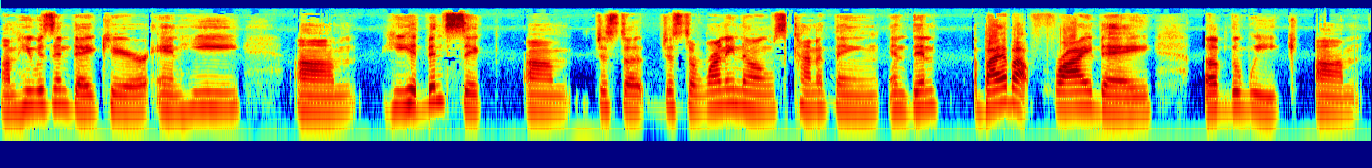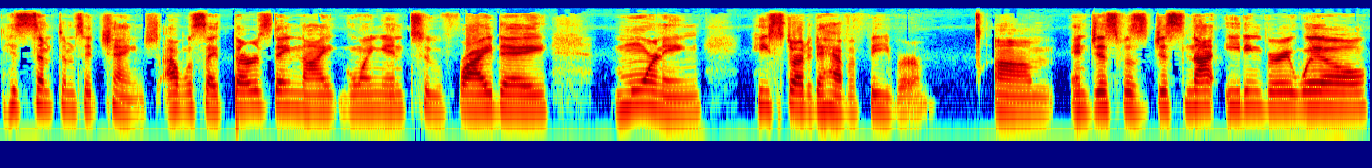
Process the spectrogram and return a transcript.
um, he was in daycare and he um, he had been sick, um, just a just a runny nose kind of thing, and then by about Friday of the week, um, his symptoms had changed. I would say Thursday night going into Friday morning, he started to have a fever. Um, and just was just not eating very well,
